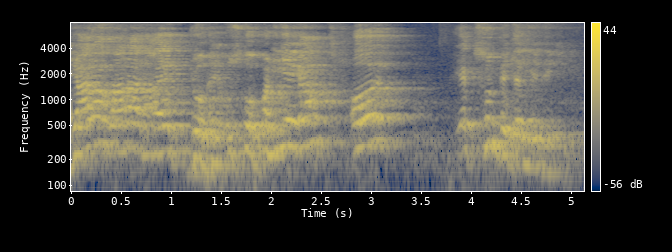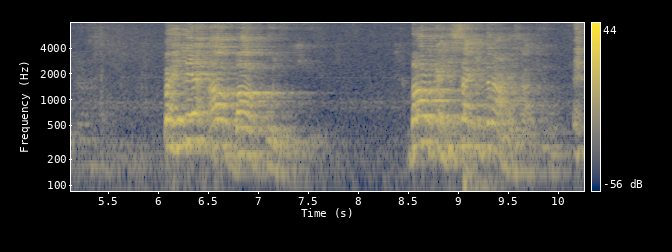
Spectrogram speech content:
ग्यारह बारह आयत जो है उसको पढ़िएगा और एक सुनते चलिए देखिए पहले आप बाप को लिखिए बाप का हिस्सा कितना है साथियों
